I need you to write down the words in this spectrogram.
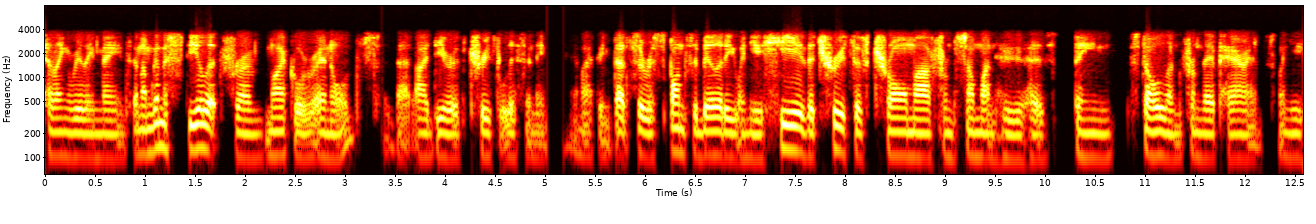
telling really means. And I'm going to steal it from Michael Reynolds, that idea of truth listening. And I think that's a responsibility when you hear the truth of trauma from someone who has been stolen from their parents, when you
